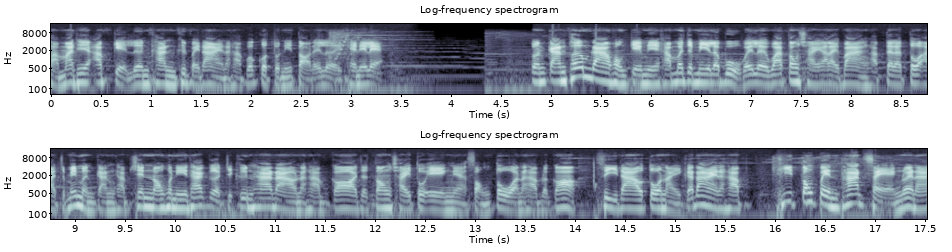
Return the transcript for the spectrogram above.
สามารถที่จะอัปเกรดเลื่อนขั้นขึ้นไปได้นะครับ ก็กดตัวนี้ต่อได้เลยแค่นี้แหละ ส่วนการเพิ่มดาวของเกมนี้ครับ มันจะมีระบุไว้เลยว่าต้องใช้อะไรบ้างครับ แต่ละตัวอาจจะไม่เหมือนกันครับ เช่นน้องคนนี้ถ้าเกิดจะขึ้น 5 ดาวนะครับ ก็จะต้องใช้ตัวเองเนี่ยสตัวนะครับ แล้วก็ 4 ดาวตัวไหนก็ได้นะครับ ที่ต้องเป็นธาตุแสงด้วยนะ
